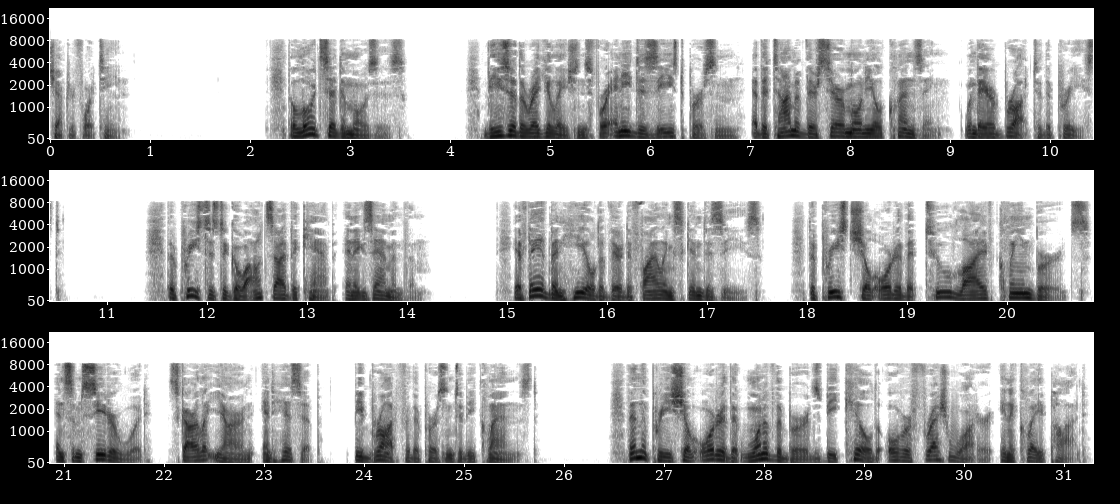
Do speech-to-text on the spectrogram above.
chapter 14 the lord said to moses these are the regulations for any diseased person at the time of their ceremonial cleansing when they are brought to the priest. The priest is to go outside the camp and examine them. If they have been healed of their defiling skin disease the priest shall order that two live clean birds and some cedar wood scarlet yarn and hyssop be brought for the person to be cleansed then the priest shall order that one of the birds be killed over fresh water in a clay pot.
